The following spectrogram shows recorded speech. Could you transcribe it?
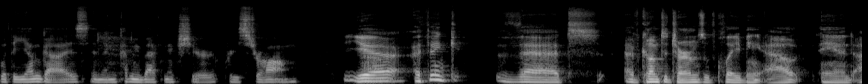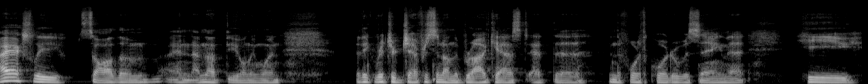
with the young guys, and then coming back next year pretty strong. Yeah, um, I think that I've come to terms with Klay being out, and I actually saw them, and I'm not the only one. I think Richard Jefferson on the broadcast at the in the fourth quarter was saying that he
